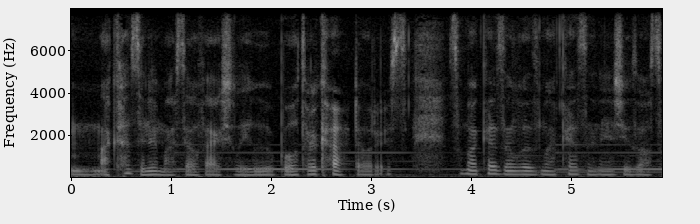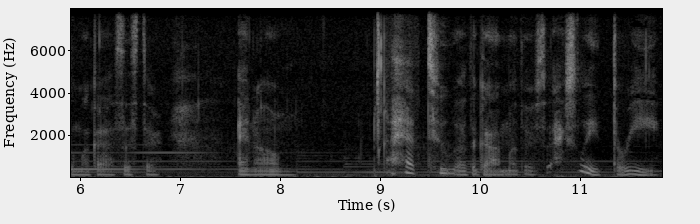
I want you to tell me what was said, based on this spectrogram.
Mm, my cousin and myself, actually, we were both her goddaughters. So my cousin was my cousin, and she was also my god sister. And um, I had two other godmothers, actually three.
